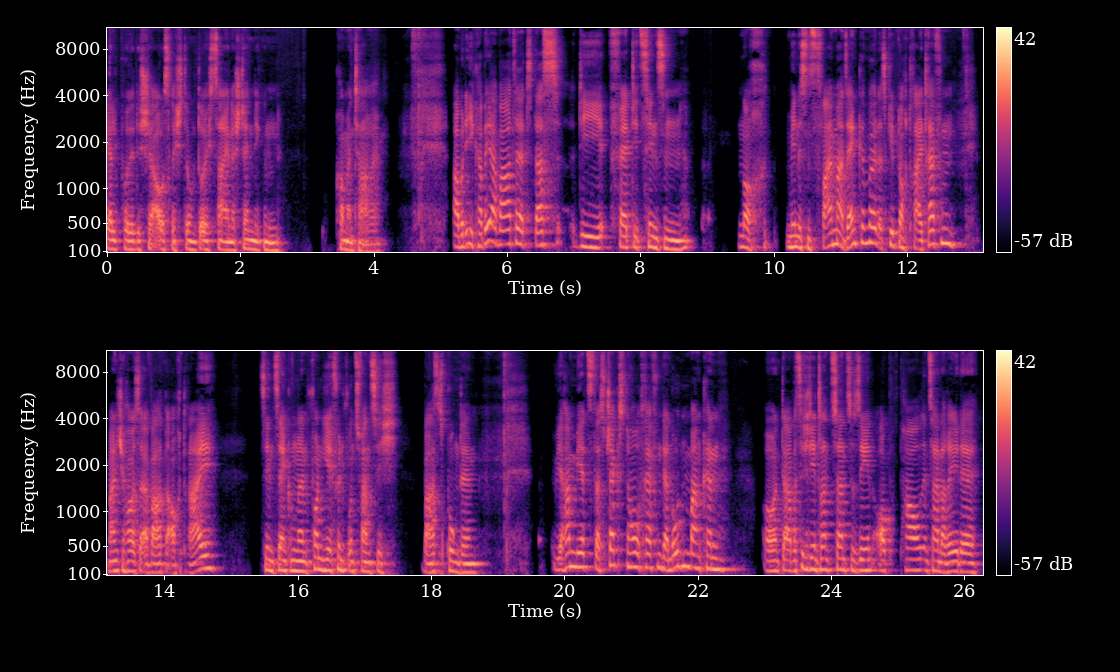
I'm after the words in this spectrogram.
geldpolitische Ausrichtung durch seine ständigen Kommentare. Aber die IKB erwartet, dass die Fed die Zinsen noch mindestens zweimal senken wird. Es gibt noch drei Treffen. Manche Häuser erwarten auch drei Zinssenkungen von je 25 Basispunkten. Wir haben jetzt das Jackson Hole Treffen der Notenbanken und da war sicherlich interessant zu sehen, ob Paul in seiner Rede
